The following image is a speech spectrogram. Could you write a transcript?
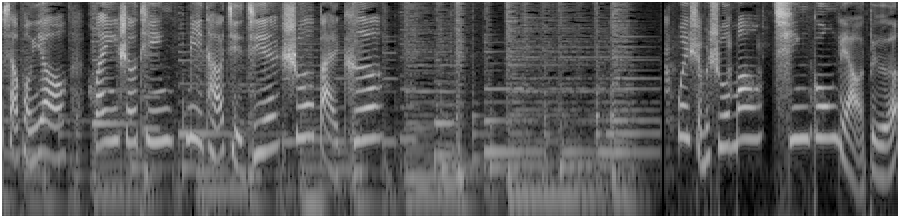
小朋友，欢迎收听蜜桃姐姐说百科。为什么说猫轻功了得？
